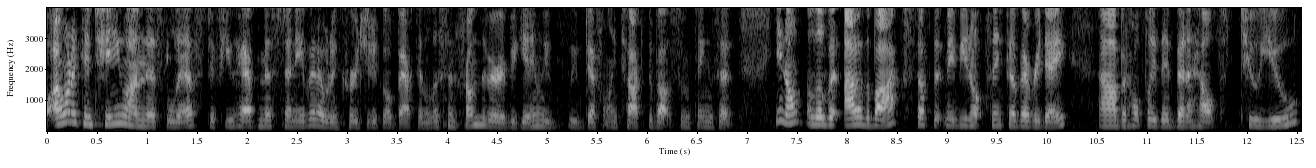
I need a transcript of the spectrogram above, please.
I want to continue on this list. If you have missed any of it, I would encourage you to go back and listen from the very beginning. We've, we've definitely talked about some things that, you know, a little bit out of the box, stuff that maybe you don't think of every day, uh, but hopefully they've been a help to you.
